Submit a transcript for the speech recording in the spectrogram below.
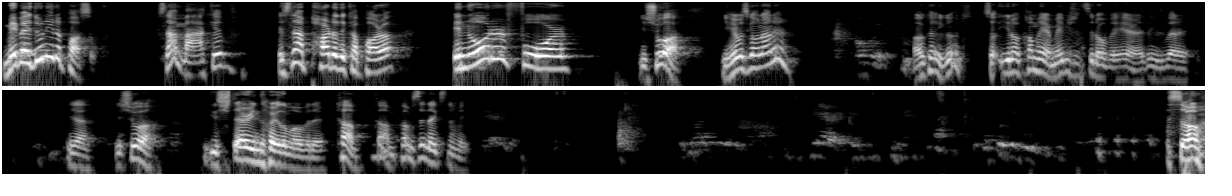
maybe I do need a pasuk. It's not makiv. It's not part of the kapara. In order for Yeshua, you hear what's going on here? Okay, good. So you know, come here. Maybe you should sit over here. I think it's better. Yeah, Yeshua. He's staring the oilam over there. Come, come, come sit next to me. So,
